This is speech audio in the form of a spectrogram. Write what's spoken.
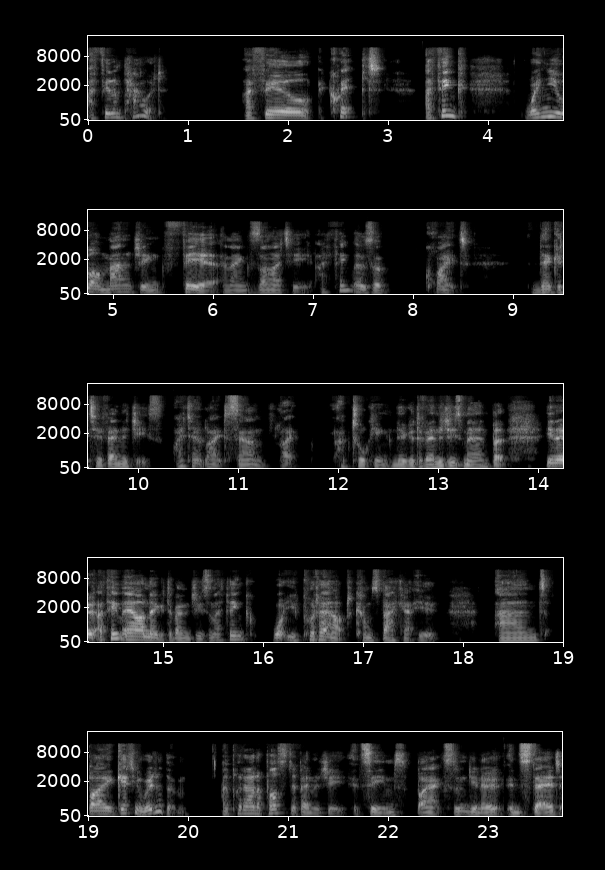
I feel empowered. I feel equipped. I think when you are managing fear and anxiety, I think those are quite negative energies. I don't like to sound like I'm talking negative energies, man, but you know, I think they are negative energies. And I think what you put out comes back at you. And by getting rid of them, I put out a positive energy, it seems, by accident, you know, instead.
